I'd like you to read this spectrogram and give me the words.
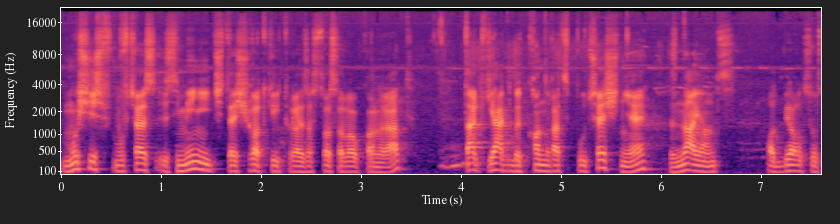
musisz wówczas zmienić te środki, które zastosował Konrad, tak jakby Konrad współcześnie, znając odbiorców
